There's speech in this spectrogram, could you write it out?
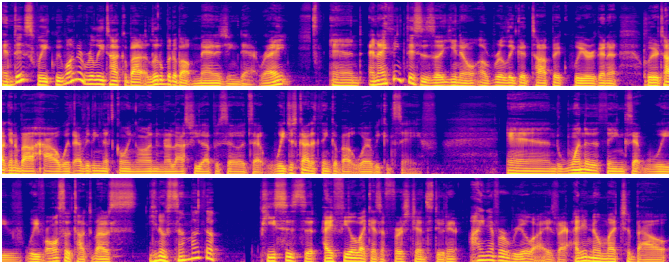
And this week we want to really talk about a little bit about managing debt, right? And and I think this is a you know a really good topic. We are gonna we were talking about how with everything that's going on in our last few episodes that we just got to think about where we can save. And one of the things that we've we've also talked about is you know some of the pieces that I feel like as a first gen student I never realized right I didn't know much about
